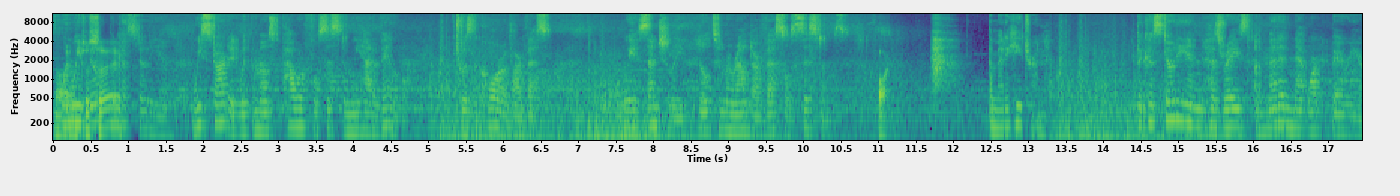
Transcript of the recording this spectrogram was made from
When uh, we to built the custodian, we started with the most powerful system we had available, which was the core of our vessel. We essentially built him around our vessel's systems. Fuck. The metahedron. The custodian has raised a meta-network barrier,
